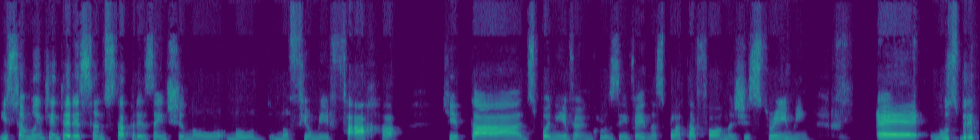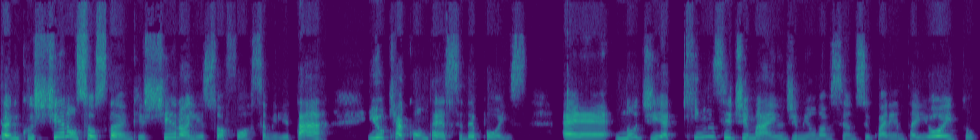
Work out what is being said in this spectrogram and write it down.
isso é muito interessante estar presente no, no, no filme Farra, que está disponível, inclusive, aí nas plataformas de streaming. É, os britânicos tiram seus tanques, tiram ali sua força militar, e o que acontece depois? É, no dia 15 de maio de 1948,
